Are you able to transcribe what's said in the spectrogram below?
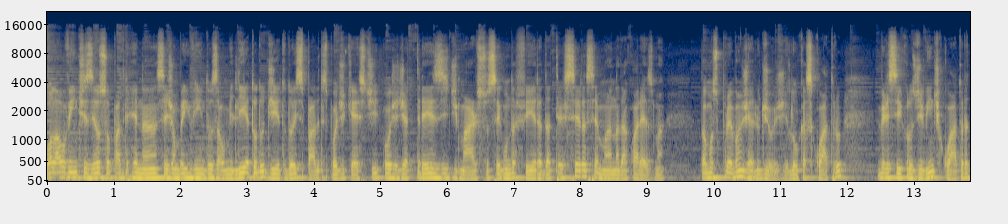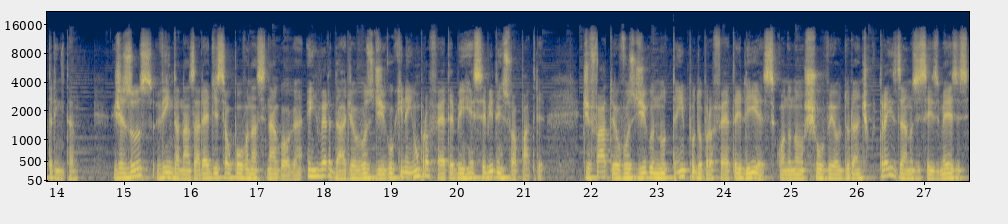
Olá, ouvintes, eu sou o Padre Renan, sejam bem-vindos ao Milia Todo Dia do Dois Padres Podcast. Hoje é dia 13 de março, segunda-feira da terceira semana da quaresma. Vamos para o Evangelho de hoje, Lucas 4, versículos de 24 a 30. Jesus, vindo a Nazaré, disse ao povo na sinagoga: Em verdade eu vos digo que nenhum profeta é bem recebido em sua pátria. De fato, eu vos digo, no tempo do profeta Elias, quando não choveu durante três anos e seis meses,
